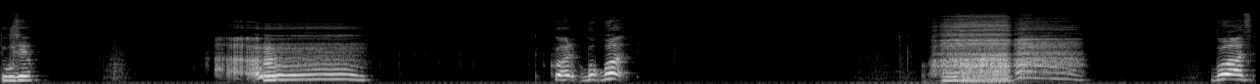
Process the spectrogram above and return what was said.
누구세요? 그 안, 뭐, 뭐? 뭐, 하세-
